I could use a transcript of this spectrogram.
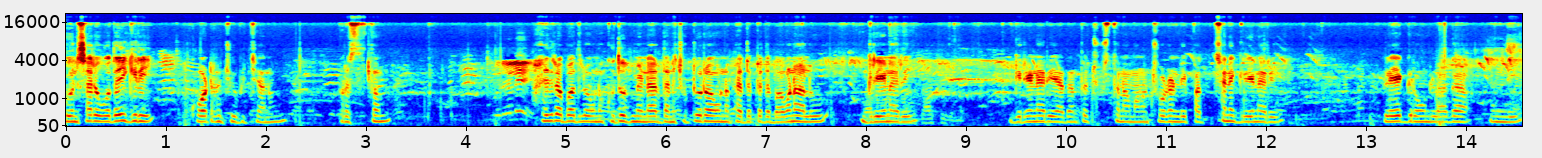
పోయినసారి ఉదయగిరి కోటను చూపించాను. ప్రస్తుతం హైదరాబాద్లో ఉన్న కుతుబ్ మినార్ దాని చుట్టూరా ఉన్న పెద్ద పెద్ద భవనాలు గ్రీనరీ. గ్రీనరీ అదంతా చూస్తున్నాం. మనం చూడండి పచ్చని గ్రీనరీ. ప్లే గ్రౌండ్ లాగా ఉంది.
